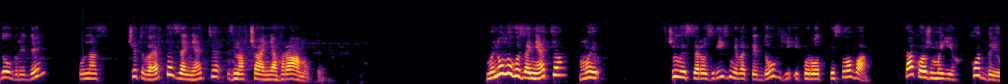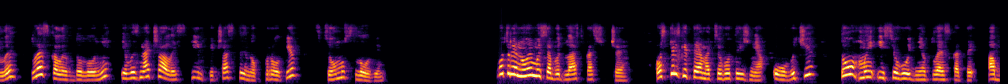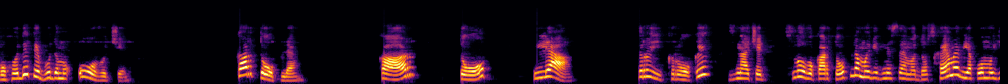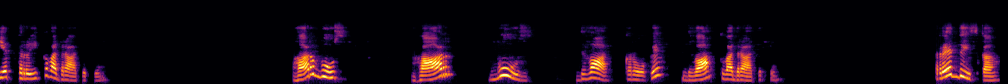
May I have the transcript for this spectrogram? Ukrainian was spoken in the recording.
Добрий день. У нас четверте заняття з навчання грамоти. Минулого заняття ми вчилися розрізнювати довгі і короткі слова. Також ми їх ходили, плескали в долоні і визначали, скільки частинок кроків в цьому слові. Потренуємося, будь ласка, ще. Оскільки тема цього тижня овочі, то ми і сьогодні плескати або ходити будемо овочі. Картопля. Кар-топ-ля. Три кроки, значить, слово картопля ми віднесемо до схеми, в якому є три квадратики. Гарбуз. Гарбуз. Два кроки, два квадратики. Редиска.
